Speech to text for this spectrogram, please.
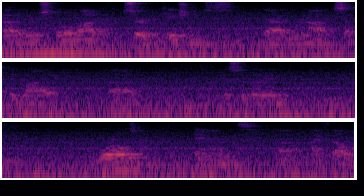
Uh, There were still a lot of certifications that were not accepted by uh, the civilian world, and uh, I felt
